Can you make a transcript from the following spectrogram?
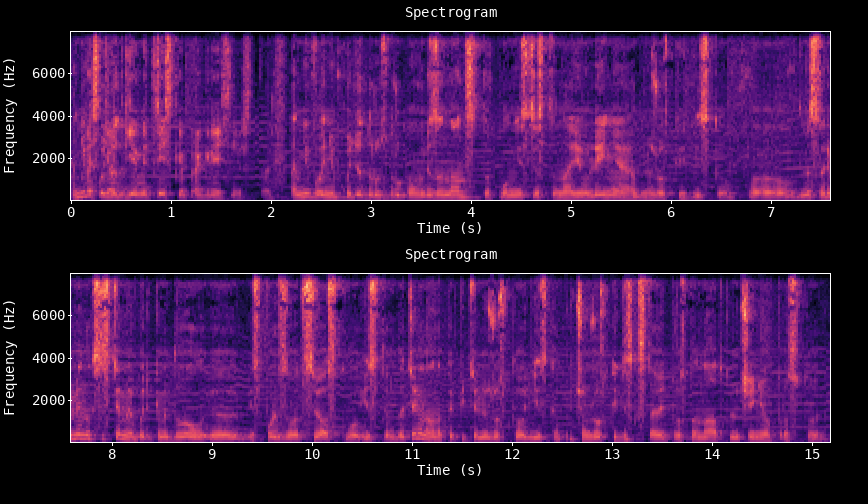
они Растет входят... геометрийской прогрессии, что ли? Они, они входят друг с другом в резонанс, это вполне естественное явление для жестких дисков. Э, для современных систем я бы рекомендовал э, использовать связку из твердотельного накопителя и жесткого диска, причем жесткий диск ставить просто на отключение в простое.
